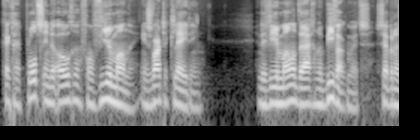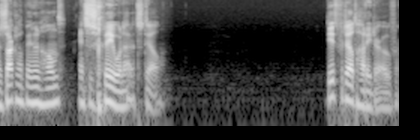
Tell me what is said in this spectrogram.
kijkt hij plots in de ogen van vier mannen in zwarte kleding. En de vier mannen dragen een bivakmuts, ze hebben een zaklamp in hun hand en ze schreeuwen naar het stel. Dit vertelt Harry daarover.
